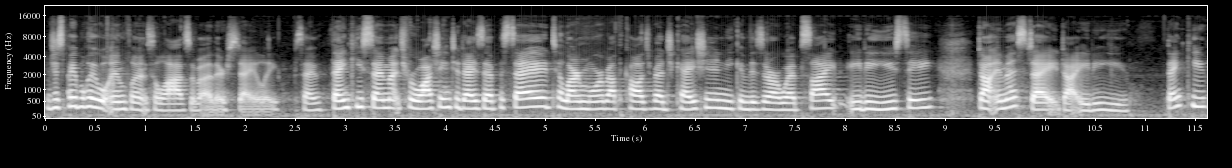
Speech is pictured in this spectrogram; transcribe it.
and just people who will influence the lives of others daily. So, thank you so much for watching today's episode. To learn more about the College of Education, you can visit our website educ.msstate.edu. Thank you.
